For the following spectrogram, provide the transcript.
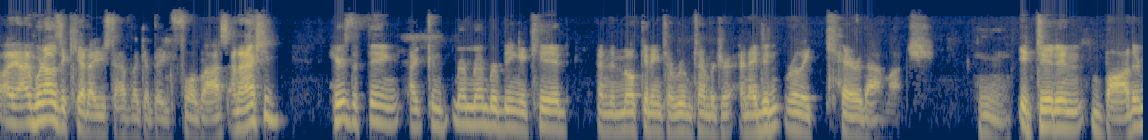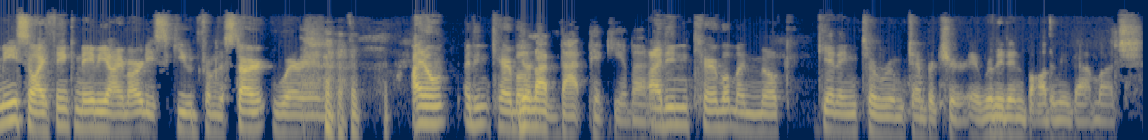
I, I, when I was a kid, I used to have like a big full glass, and I actually here's the thing: I can remember being a kid and the milk getting to room temperature, and I didn't really care that much. Hmm. It didn't bother me, so I think maybe I'm already skewed from the start, wherein I don't, I didn't care about You're not that picky about it. I didn't care about my milk getting to room temperature. It really didn't bother me that much.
